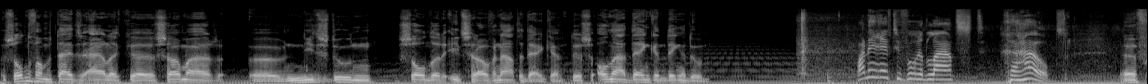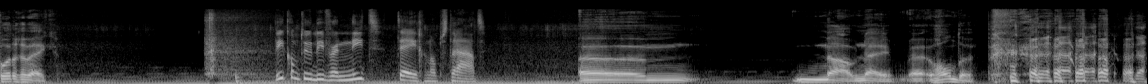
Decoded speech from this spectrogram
Zonde van mijn tijd is eigenlijk uh, zomaar uh, niets doen zonder iets erover na te denken. Dus onnadenkend dingen doen. Wanneer heeft u voor het laatst gehuild? vorige week. Wie komt u liever niet tegen op straat? Ehm nou, nee. Uh, honden. nou.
